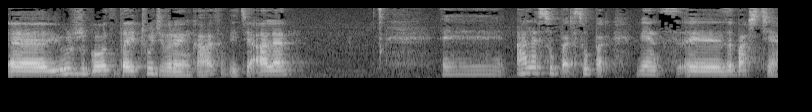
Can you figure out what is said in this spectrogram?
e, już go tutaj czuć w rękach, wiecie, ale e, ale super, super. Więc e, zobaczcie,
